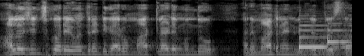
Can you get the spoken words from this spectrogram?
ఆలోచించుకో రేవంత్ రెడ్డి గారు మాట్లాడే ముందు అనే మాట నేను విజ్ఞప్తి చేస్తా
